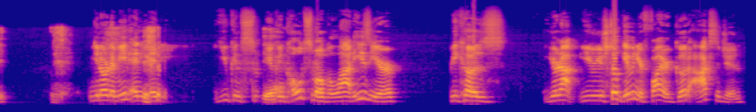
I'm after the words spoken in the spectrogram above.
You know what I mean? And and you can s you can cold smoke a lot easier because you're not you're, you're still giving your fire good oxygen.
